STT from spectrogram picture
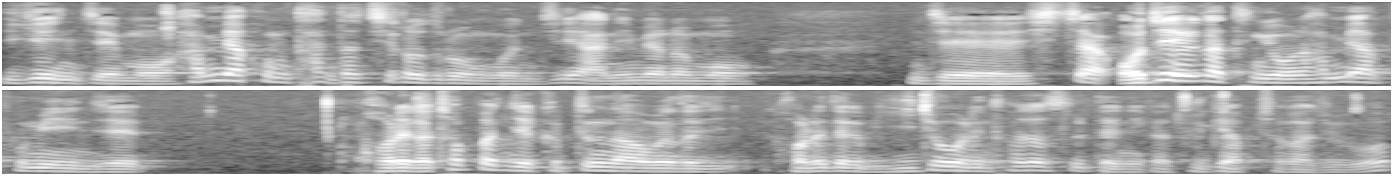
이게 이제 뭐 한미약품 단타치로 들어온 건지 아니면은 뭐 이제 시장 어제 같은 경우는 한미약품이 이제 거래가 첫 번째 급등 나오면서 거래대금 2조 원이 터졌을 때니까 두 개 합쳐가지고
